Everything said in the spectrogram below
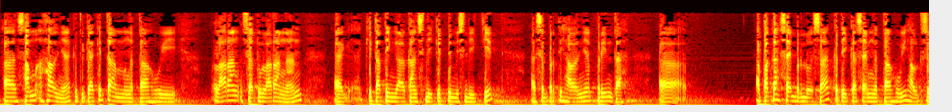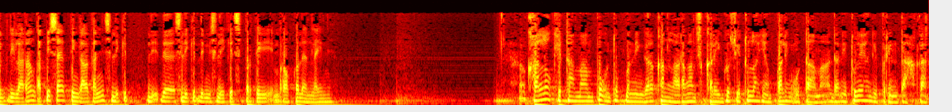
uh, sama halnya ketika kita mengetahui larang suatu larangan uh, kita tinggalkan sedikit demi sedikit uh, seperti halnya perintah. Uh, apakah saya berdosa ketika saya mengetahui hal tersebut dilarang tapi saya tinggalkannya sedikit sedikit demi sedikit seperti merokok dan lainnya? Kalau kita mampu untuk meninggalkan larangan sekaligus itulah yang paling utama dan itulah yang diperintahkan.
